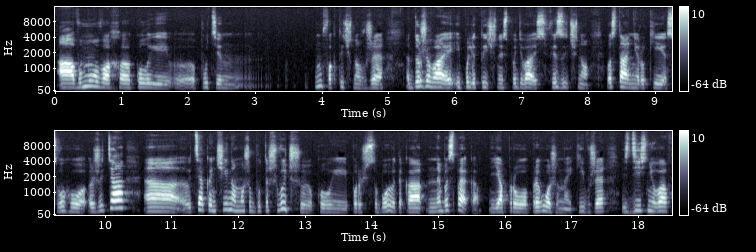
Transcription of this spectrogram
А в умовах, е, коли е, Путін ну, фактично вже доживає і політично, і сподіваюся, фізично останні роки свого життя, ця кончина може бути швидшою, коли поруч з собою така небезпека. Я про Пригожина, який вже здійснював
